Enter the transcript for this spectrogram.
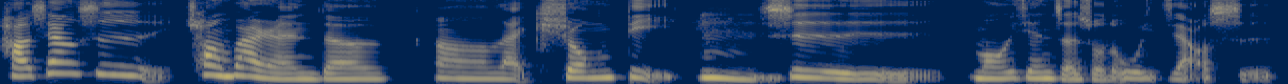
好像是创办人的嗯、l i k e 兄弟，嗯是某一间诊所的物理治疗师，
